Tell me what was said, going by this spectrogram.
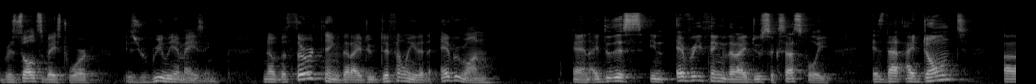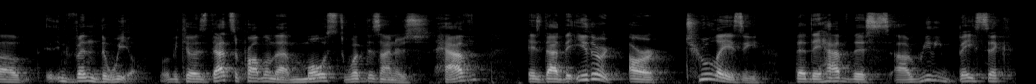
results-based work is really amazing. Now, the third thing that I do differently than everyone, and I do this in everything that I do successfully, is that I don't uh, invent the wheel because that's a problem that most web designers have is that they either are too lazy that they have this uh, really basic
